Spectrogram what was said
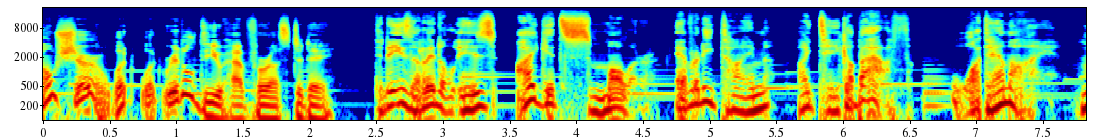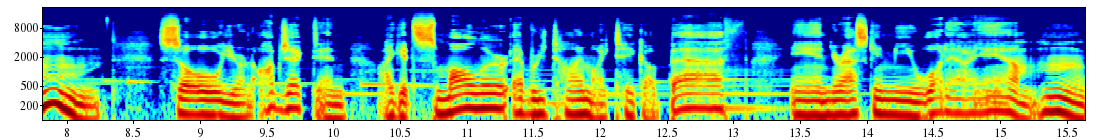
Oh, sure. What what riddle do you have for us today? Today's riddle is I get smaller every time I take a bath. What am I? Hmm. So you're an object and I get smaller every time I take a bath and you're asking me what I am. Hmm.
